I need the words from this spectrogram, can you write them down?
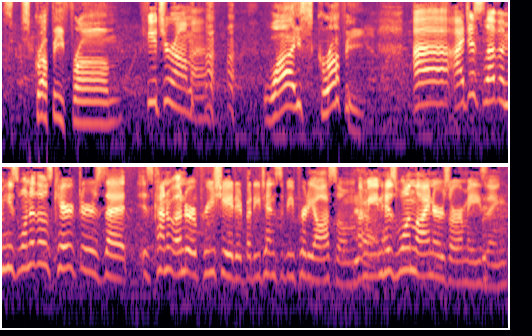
Scruffy from Futurama. Why Scruffy? Uh, I just love him. He's one of those characters that is kind of underappreciated, but he tends to be pretty awesome. I mean, his one-liners are amazing.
